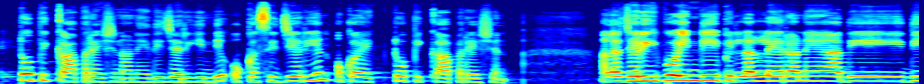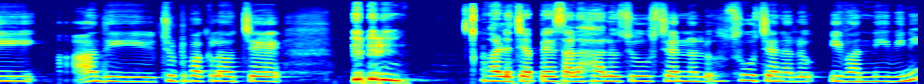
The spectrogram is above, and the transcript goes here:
ఎక్టోపిక్ ఆపరేషన్ అనేది జరిగింది. ఒక సిజేరియన్ ఒక ఎక్టోపిక్ ఆపరేషన్ అలా జరిగిపోయింది. పిల్లలు లేరనే అది ఇది అది చుట్టుపక్కల వచ్చే వాళ్ళు చెప్పే సలహాలు సూచనలు సూచనలు ఇవన్నీ విని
